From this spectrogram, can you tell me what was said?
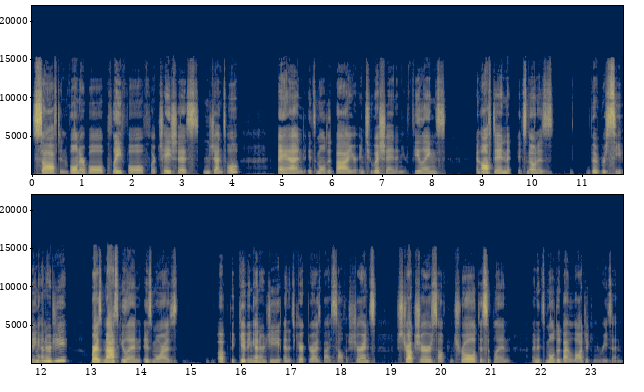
soft and vulnerable, playful, flirtatious, and gentle. And it's molded by your intuition and your feelings. And often it's known as the receiving energy, whereas masculine is more as of the giving energy and it's characterized by self assurance, structure, self control, discipline, and it's molded by logic and reason.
